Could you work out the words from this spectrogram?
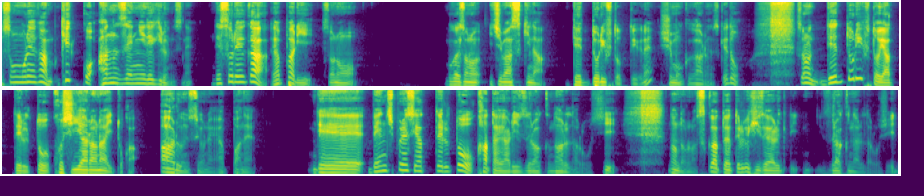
それが結構安全にできるんですね。でそれがやっぱりその僕がその一番好きなデッドリフトっていうね種目があるんですけどそのデッドリフトやってると腰やらないとかあるんですよねやっぱね。で、ベンチプレスやってると肩やりづらくなるだろうし、なんだろうな、スクワットやってると膝やりづらくなるだろうし、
